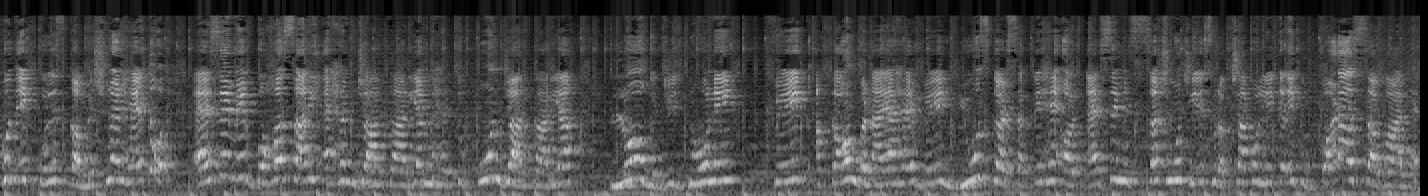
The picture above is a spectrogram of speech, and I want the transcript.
खुद एक पुलिस कमिश्नर है तो बहुत सारी अहम जानकारियाँ, महत्वपूर्ण जानकारियाँ लोग जिन्होंने फेक अकाउंट बनाया है, वे यूज़ कर सकते हैं और ऐसे में सचमुच ये सुरक्षा को लेकर एक बड़ा सवाल है।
